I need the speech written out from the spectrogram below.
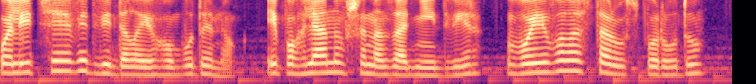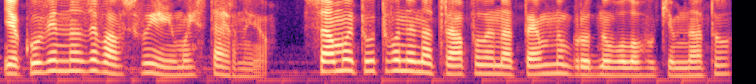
поліція відвідала його будинок і, поглянувши на задній двір, виявила стару споруду, яку він називав своєю майстернею. Саме тут вони натрапили на темну брудну вологу кімнату,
